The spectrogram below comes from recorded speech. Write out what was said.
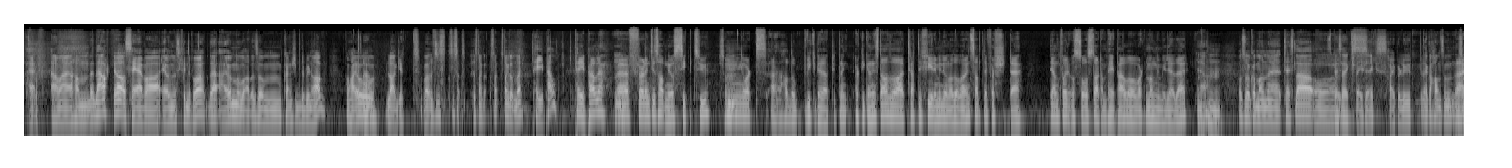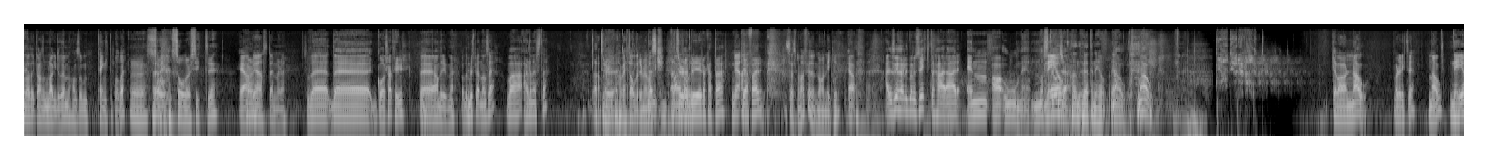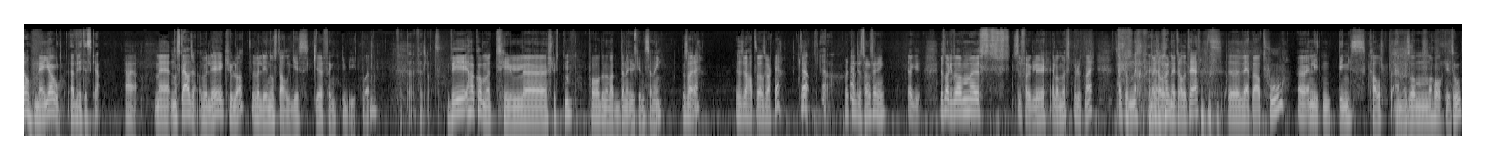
Eh, Han er, han, det er artig da å se hva Elon Musk finner på. Det er jo noe av det som kanskje det blir noe av. Han har jo laget hva, snakket, snak- snakket om det. PayPal. PayPal, ja. Mm. Uh, før den tid så hadde han jo Zip2, som ble, jeg hadde opp Wikipedia-artikkelen artikkelen i stad. Så var det 34 millioner dollar han solgte det første delen for, og så starta han PayPal og ble mangemilliardær. Mm. Og så kom han med Tesla og SpaceX. SpaceX, Hyperloop. Det er ikke han som, som, det ikke han som lagde det, men han som tenkte på det. Uh, so Solar City. Ja. Ja. Stemmer det. Så det, det går seg til, det han driver med. Og det blir spennende å se. Hva er det neste? Jeg tror, jeg vet aldri med Musk. jeg tror det blir Raketta. Ja. PFR. Ser ut som han har funnet noe han liker. Ja. Nei, Vi skal høre litt på musikk. Det her er NAO med Nostalgia. Han, hun heter Neo. Ja. No. Now. Det var Now. Var det riktig? Now? Neo. Neo. Det er britisk, ja. Ja, ja. Med Nostalgia. Veldig kul låt. Veldig nostalgisk, eh, funky beat på den. Fett, fett låt. Vi har kommet til uh, slutten på denne, denne ukens sending, dessverre. Jeg syns vi har hatt det ganske artig. Ja. ja. Det Vært en interessant sending. Ja, gud. Vi snakket om eh, selvfølgelig Elon Musk på slutten her. Vi Snakket om nettnøytralitet, uh, VPA2, eh, en liten dings kalt Amazon HQ2.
